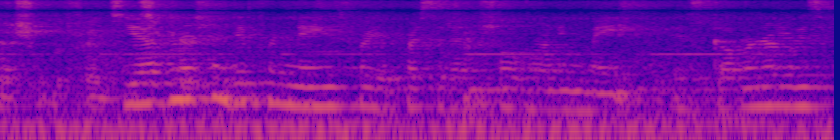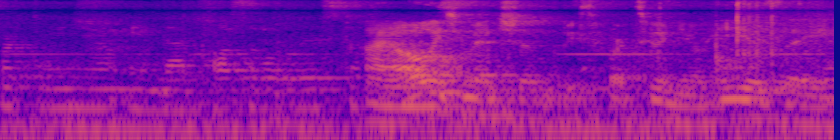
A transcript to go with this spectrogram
national defense. You have mentioned different names for your presidential running mate. Is Governor Luis Fortuño in that possible list I always mention Luis Fortuño. He is a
